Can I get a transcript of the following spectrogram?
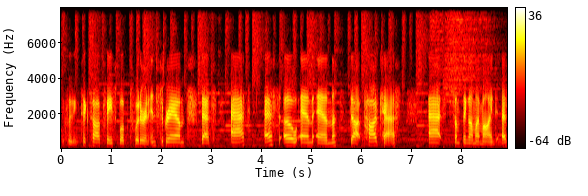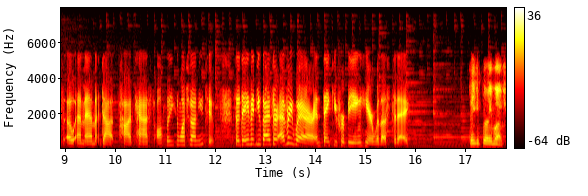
including TikTok, Facebook, Twitter, and Instagram. That's at SOMM dot podcast at something on my mind s-o-m-m dot podcast. Also you can watch it on youtube. So david you guys are everywhere and thank you for being here with us today. Thank you very much.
